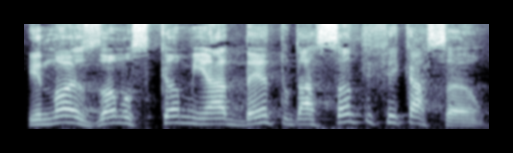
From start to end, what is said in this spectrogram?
e nós vamos caminhar dentro da santificação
